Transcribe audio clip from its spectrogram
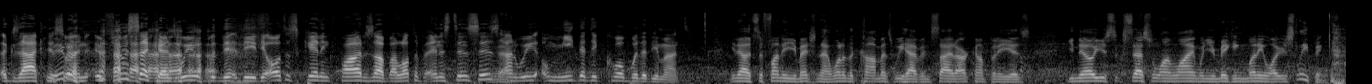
Exactly. So in a few seconds, we, the, the, the auto scaling fires up a lot of instances, Yeah. and we immediately cope with the demand. You know, it's funny you mentioned that. One of the comments we have inside our company is, you know you're successful online when you're making money while you're sleeping.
